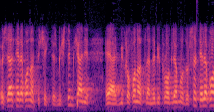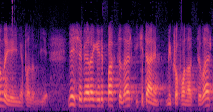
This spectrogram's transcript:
özel telefon hattı çektirmiştim ki hani eğer mikrofon hatlarında bir problem olursa telefonla yayın yapalım diye. Neyse bir ara gelip baktılar iki tane mikrofon hattı var.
